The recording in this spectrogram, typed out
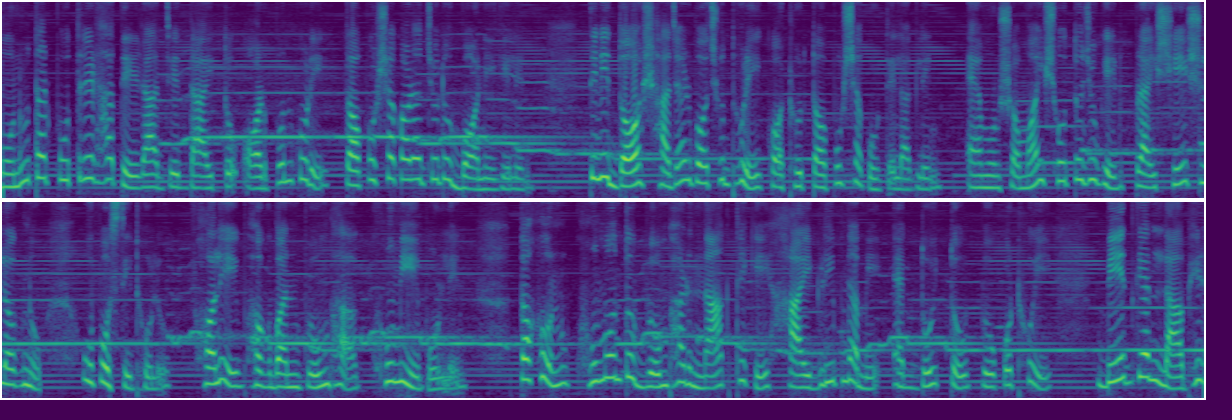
মনু তার পুত্রের হাতে রাজ্যের দায়িত্ব অর্পণ করে তপস্যা করার জন্য বনে গেলেন। তিনি দশ হাজার বছর ধরে কঠোর তপস্যা করতে লাগলেন। এমন সময় সত্যযুগের প্রায় শেষ লগ্ন উপস্থিত হলো, ফলে ভগবান ব্রহ্মা ঘুমিয়ে পড়লেন। তখন ঘুমন্ত ব্রহ্মার নাক থেকে হাইগ্রীব নামে এক দৈত্য প্রকট হয়ে বেদজ্ঞান লাভের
